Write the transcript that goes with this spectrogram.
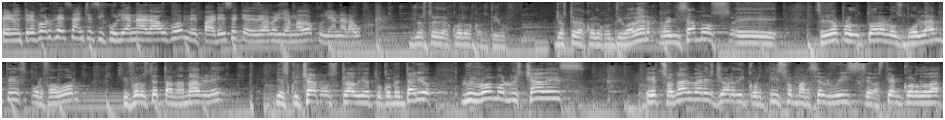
Pero entre Jorge Sánchez y Julián Araujo, me parece que debió haber llamado a Julián Araujo. Yo estoy de acuerdo contigo. Yo estoy de acuerdo contigo. A ver, revisamos, eh, señor productor, a los volantes, por favor, si fuera usted tan amable. Y escuchamos, Claudia, tu comentario. Luis Romo, Luis Chávez, Edson Álvarez, Jordi Cortizo, Marcel Ruiz, Sebastián Córdoba,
